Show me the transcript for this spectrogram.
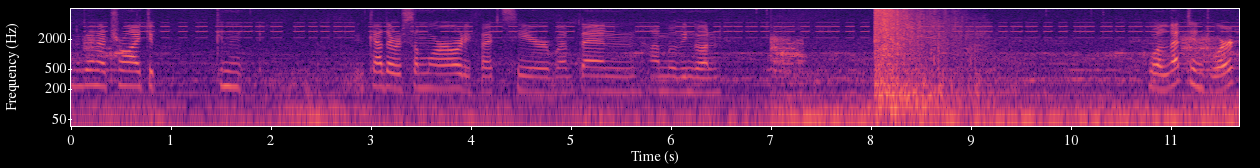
I'm gonna try to gather some more artifacts here, but then I'm moving on. Well, that didn't work.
